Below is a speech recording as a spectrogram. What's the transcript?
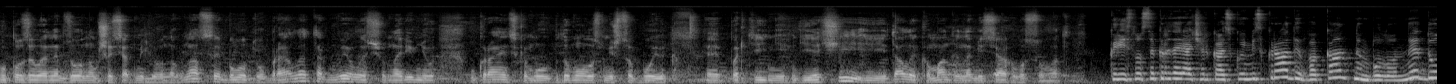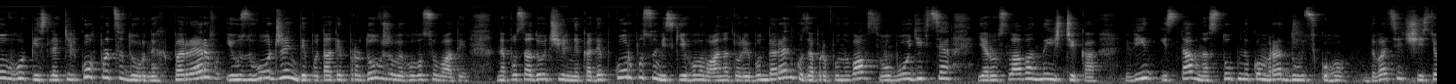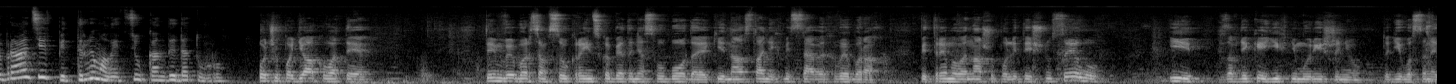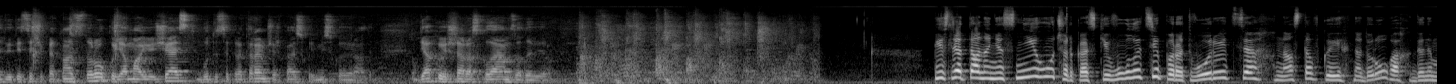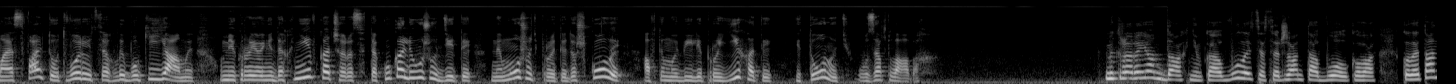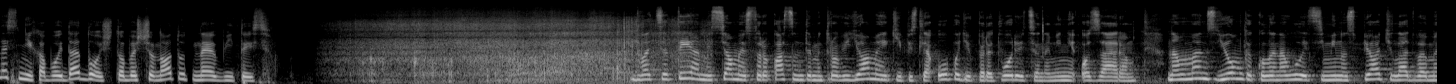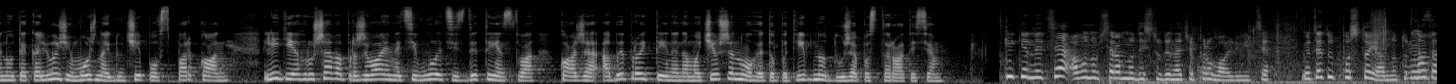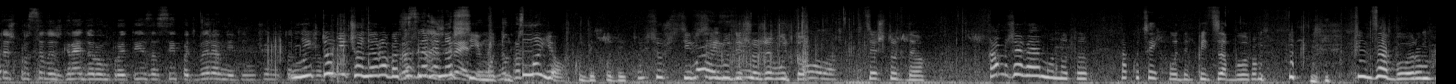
по, по зеленим зонам 60 мільйонів. У нас все було добре, але так виявилося, що на рівні українському домовились між собою е, партійні діячі і дали команди на місцях голосувати. Крісло секретаря Черкаської міськради вакантним було недовго. Після кількох процедурних перерв і узгоджень депутати продовжили голосувати. На посаду очільника депкорпусу міський голова Анатолій Бондаренко запропонував свободівця Ярослава Нищика. Він і став наступником Радуцького. 26 обранців підтримали цю кандидатуру. Хочу подякувати тим виборцям Всеукраїнського об'єднання Свобода, які на останніх місцевих виборах підтримали нашу політичну силу. І завдяки їхньому рішенню тоді восени 2015 року я маю честь бути секретарем Черкаської міської ради. Дякую ще раз колегам за довіру. Після танення снігу черкаські вулиці перетворюються на ставки. На дорогах, де немає асфальту, утворюються глибокі ями. У мікрорайоні Дахнівка через таку калюжу діти не можуть пройти до школи, автомобілі проїхати і тонуть у заплавах. Мікрорайон Дахнівка, вулиця сержанта Волкова. Коли тане сніг або йде дощ, то без човна тут не обійтись. 20, а місцями і 40 сантиметрові ями, які після опадів перетворюються на міні-озера. На момент зйомки, коли на вулиці мінус 5, ледве минути калюжі, можна йдучи повз паркан. Лідія Грушева проживає на цій вулиці з дитинства. Каже, аби пройти, не намочивши ноги, то потрібно дуже постаратися. Скільки не це, а воно все одно десь туди, наче провалюється. І оце тут постійно. Тут Ну, надо... ти ж просили ж грейдером пройти, засипати, вирівняти, і нічого ніхто не Ніхто робить. нічого не робить, це не ж носимо грейдером, тут. ну, Ну як куди ходити? Всі ж всі, всі люди, що живуть, то це ж тут да. Там живемо, ну то так оце й ходимо під забором. під забором.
